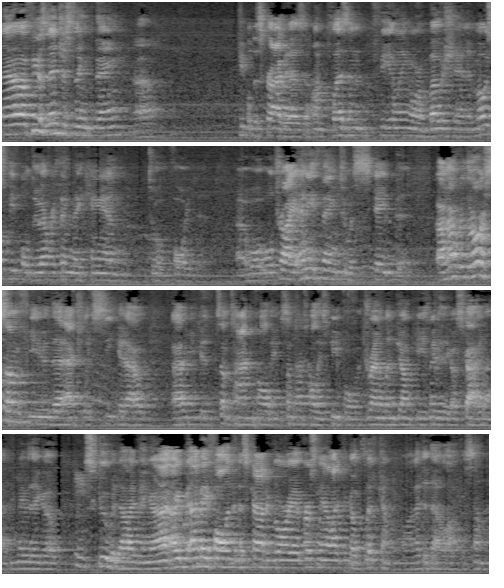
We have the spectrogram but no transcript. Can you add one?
Now, fear is an interesting thing. People describe it as an unpleasant feeling or emotion, and most people do everything they can to avoid it. Uh, we'll, we'll try anything to escape it. Uh, however, there are some few that actually seek it out. Uh, you could sometimes call these sometimes call these people adrenaline junkies. Maybe they go skydiving. Maybe they go scuba diving. I, I, I may fall into this category. Personally, I like to go cliff jumping a lot. I did that a lot this summer.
